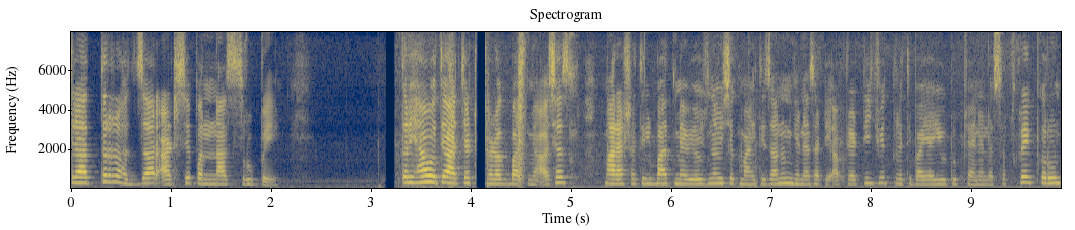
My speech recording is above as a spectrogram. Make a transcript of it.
त्र्याहत्तर हजार आठशे पन्नास रुपये. तर ह्या होत्या आजच्या ठळक बातम्या. अशाच महाराष्ट्रातील बातम्या योजनाविषयक माहिती जाणून घेण्यासाठी आपल्या टीच विथ प्रतिभा या यूट्यूब चॅनलला सबस्क्राईब करून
